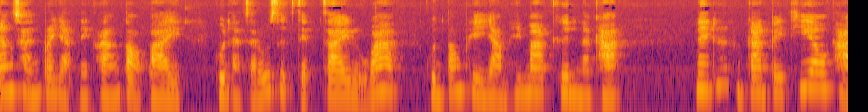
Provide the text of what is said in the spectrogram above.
นั่งชั้นประหยัดในครั้งต่อไป คุณอาจจะรู้สึกเจ็บใจหรือว่าคุณต้องพยายามให้มากขึ้นนะคะ ในเรื่องของการไปเที่ยวค่ะ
